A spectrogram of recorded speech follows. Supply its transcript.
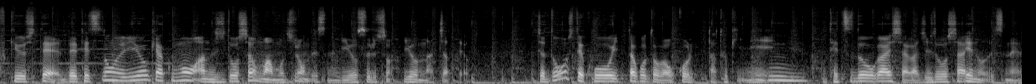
普及してで鉄道の利用客もあの自動車をまあもちろんですね利用するようになっちゃったよじゃあどうしてこういったことが起こった時に、うん、鉄道会社が自動車へのですね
